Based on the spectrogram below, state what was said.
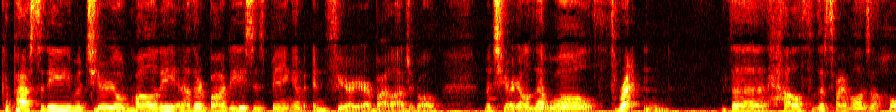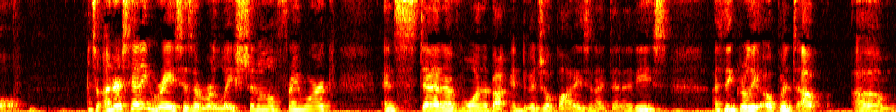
capacity, material mm-hmm. quality, and other bodies as being of inferior biological material that will threaten the health of the survival as a whole. Mm-hmm. So, understanding race as a relational framework instead of one about individual bodies and identities, I think really opens up um,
